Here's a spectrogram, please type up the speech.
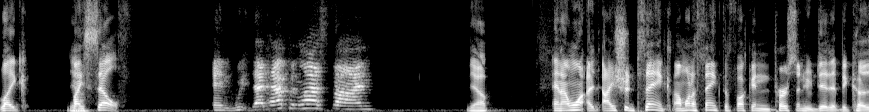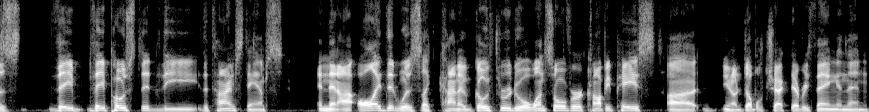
Like Yeah. myself. And we, that happened last time. Yep. and i want I, I should thank i want to thank the fucking person who did it because they they posted the the timestamps and then I, all i did was like kind of go through do a once over copy paste uh you know double checked everything and then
